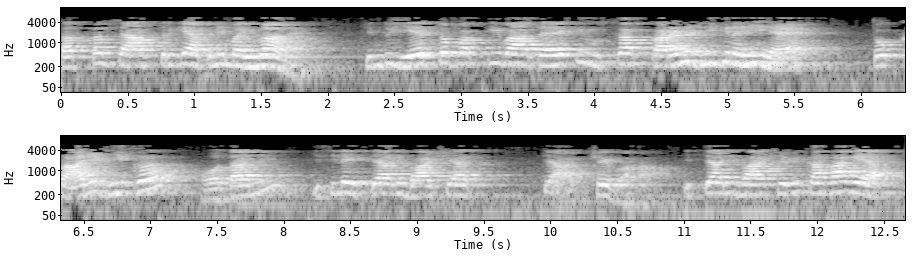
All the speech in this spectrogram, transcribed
तत्त शास्त्र की अपनी महिमा है। किंतु ये तो पक्की बात है कि उसका कारण ठीक नहीं है तो कार्य ठीक होता नहीं। इसलिए इत्यादि भाष्य आक्षेप इत्यादि भाष्य भी कहा गया।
